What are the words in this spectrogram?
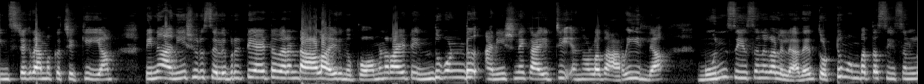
ഇൻസ്റ്റഗ്രാം ഒക്കെ ചെക്ക് ചെയ്യാം. പിന്നെ അനീഷ് ഒരു സെലിബ്രിറ്റി ആയിട്ട് വരേണ്ട ആളായിരുന്നു. കോമണർ ആയിട്ട് എന്തുകൊണ്ട് അനീഷിനെ കയറ്റി എന്നുള്ളത് അറിയില്ല. മുൻ സീസണുകളിൽ അതായത് തൊട്ട് മുമ്പത്തെ സീസണിൽ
